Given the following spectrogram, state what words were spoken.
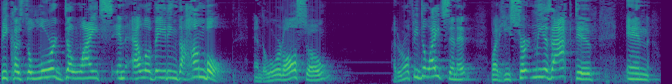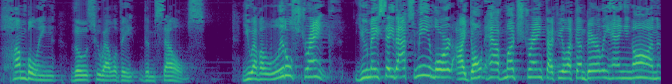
Because the Lord delights in elevating the humble. And the Lord also, I don't know if He delights in it, but He certainly is active in humbling those who elevate themselves. You have a little strength you may say, that's me, Lord. I don't have much strength. I feel like I'm barely hanging on.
